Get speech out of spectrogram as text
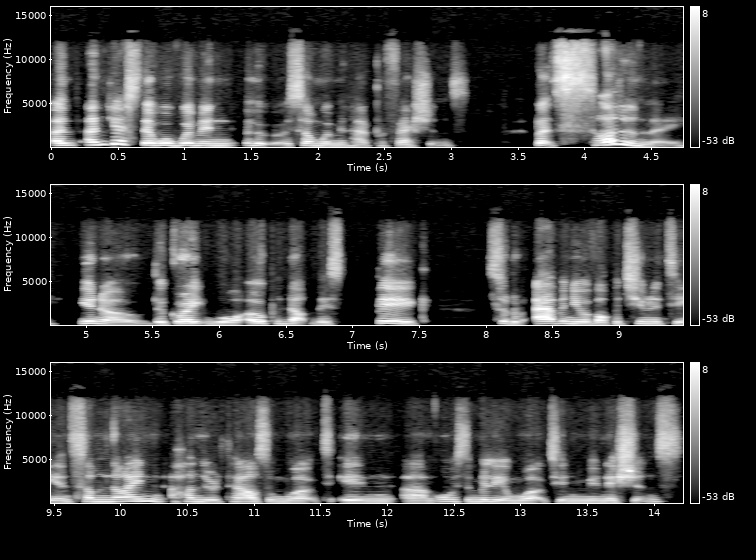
and, and yes, there were women who some women had professions, but suddenly, you know, the Great War opened up this big sort of avenue of opportunity, and some 900,000 worked in, um, almost a million worked in munitions.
